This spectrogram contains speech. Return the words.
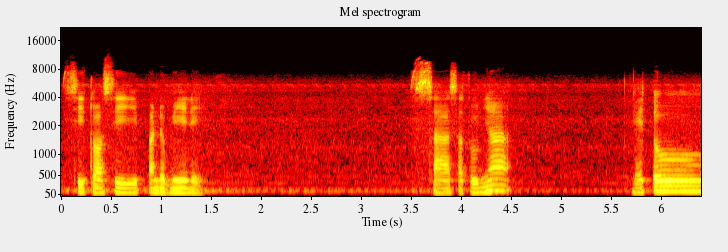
situasi pandemi ini. Salah satunya yaitu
